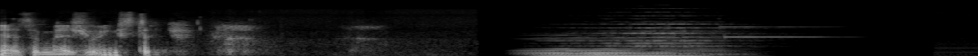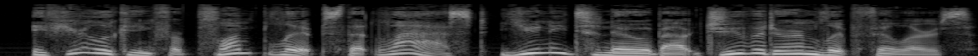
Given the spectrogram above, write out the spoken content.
as a measuring stick. If you're looking for plump lips that last, you need to know about Juvederm lip fillers.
